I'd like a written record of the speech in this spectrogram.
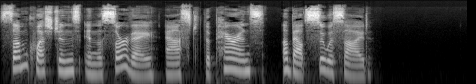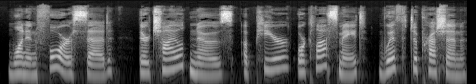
Some questions in the survey asked the parents about suicide. One in four said their child knows a peer or classmate with depression.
